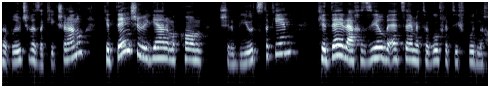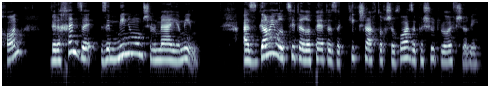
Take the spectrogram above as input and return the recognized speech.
על הבריאות של הזקיק שלנו, כדי שהוא יגיע למקום של ביוץ תקין, כדי להחזיר בעצם את הגוף לתפקוד נכון, ולכן זה, זה מינימום של 100 ימים. אז גם אם רצית לרפא את הזקיק שלך תוך שבוע זה פשוט לא אפשרי.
